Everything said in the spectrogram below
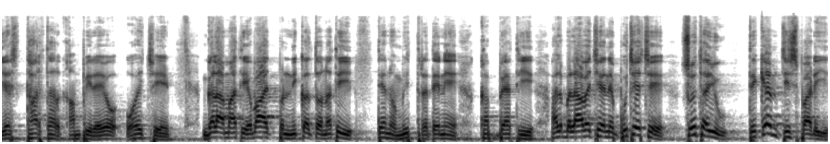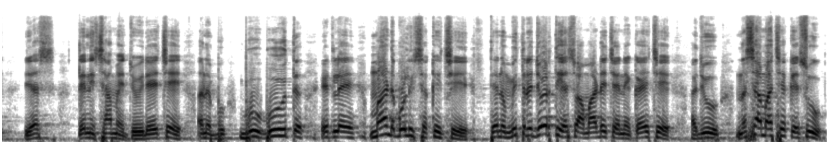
યશ થરથર કાંપી રહ્યો હોય છે. ગળામાંથી અવાજ પણ નીકળતો નથી. તેનો મિત્ર તેને ખભ્યાથી હલબલાવે છે અને પૂછે છે, શું થયું? તે કેમ ચીસ પાડી? યસ, તેની સામે જોઈ રહે છે અને ભૂભૂત એટલે માંડ બોલી શકે છે. તેનો મિત્ર જોરથી હસવા માંડે છે અને કહે છે, હજુ નશામાં છે કે શું?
